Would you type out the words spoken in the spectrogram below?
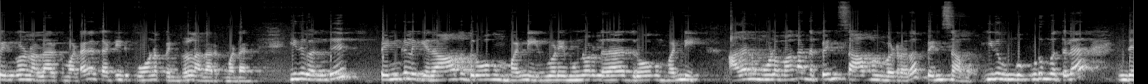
பெண்களும் நல்லா இருக்க மாட்டாங்க. கட்டிட்டு போன பெண்களும் நல்லா இருக்க மாட்டாங்க. இது வந்து பெண்களுக்கு ஏதாவது துரோகம் பண்ணி உங்களுடைய முன்னோர்கள் ஏதாவது துரோகம் பண்ணி அதன் மூலமாக அந்த பெண் சாபம் விடுறதா பெண் சாபம். இது உங்க குடும்பத்துல இந்த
